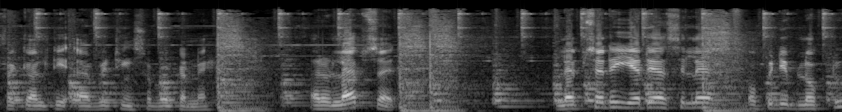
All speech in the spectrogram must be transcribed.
ফেকাল্টি এভৰিথিং চবৰ কাৰণে আৰু লেফ্ট ছাইড লেফ্ট ছাইডে ইয়াতে আছিলে অ' পি ডি ব্লকটো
